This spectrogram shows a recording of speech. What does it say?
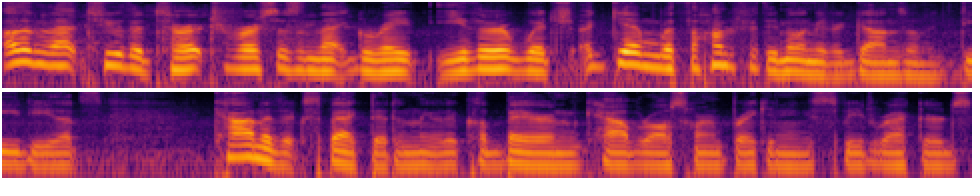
other than that, too, the turret traverse isn't that great either. Which, again, with the 150 millimeter guns on the DD, that's kind of expected. And the Kleber and Khaba also aren't breaking any speed records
